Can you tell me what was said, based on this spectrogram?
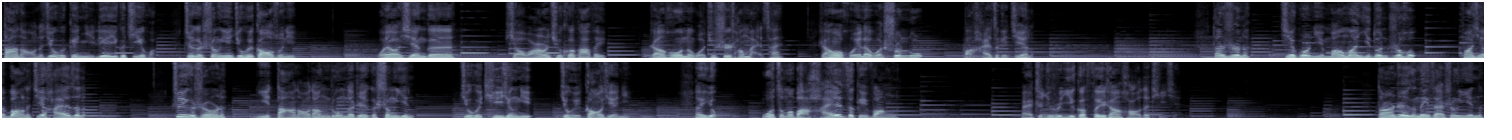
大脑呢就会给你列一个计划，这个声音就会告诉你，我要先跟。小王去喝咖啡，然后呢，我去市场买菜，然后回来，我顺路把孩子给接了。但是呢，结果你忙完一顿之后，发现忘了接孩子了。这个时候呢，你大脑当中的这个声音就会提醒你，就会告诫你：“哎呦，我怎么把孩子给忘了？”哎，这就是一个非常好的体现。当然，这个内在声音呢，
